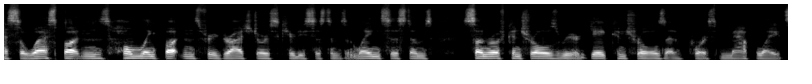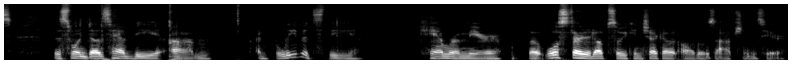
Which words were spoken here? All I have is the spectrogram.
SOS buttons, home link buttons for your garage door security systems and lane systems, sunroof controls, rear gate controls, and of course map lights. This one does have the, um, I believe it's the camera mirror, but we'll start it up so we can check out all those options here.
